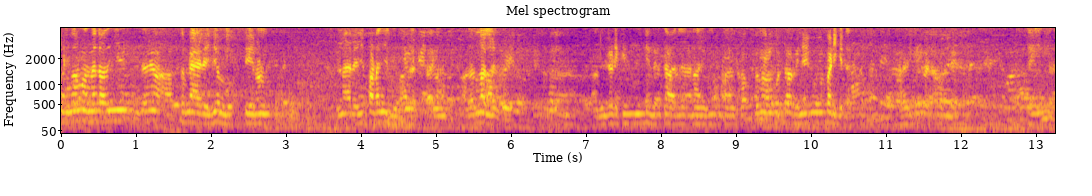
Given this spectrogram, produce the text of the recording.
മൂന്നാം വന്നിട്ട് അത് ആഫ്റ്റർ മാരേജ് ഉള്ളൂ. ചെയ്യണുള്ളൂ. മാരേജ് പടം ചെയ്തു കാരണം നല്ല നല്ലത് അതിന്റെ ഇടയ്ക്ക് കാരണം അതിന് കുറച്ച് അഭിനയം പഠിക്കട്ടെ. ചെയ്യുന്നില്ല.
